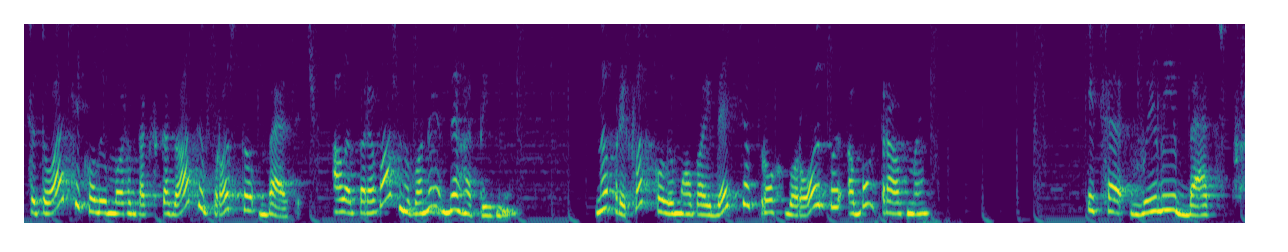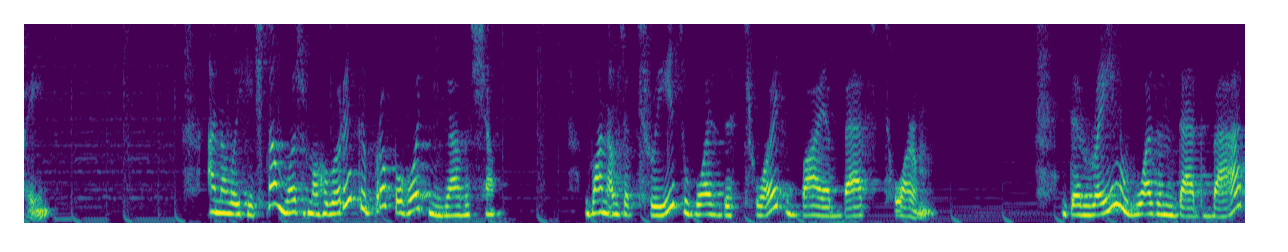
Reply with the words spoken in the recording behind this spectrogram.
Ситуації, коли можна так сказати, просто безліч, але переважно вони негативні. Наприклад, коли мова йдеться про хвороби або травми. It's a really bad sprain. Аналогічно можемо говорити про погодні явища. One of the trees was destroyed by a bad storm. The rain wasn't that bad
